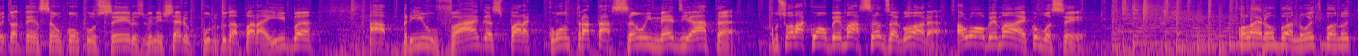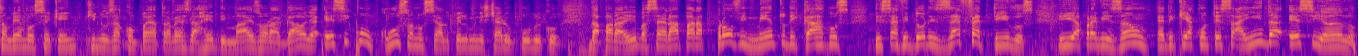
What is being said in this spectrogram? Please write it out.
Atenção, concurseiros. Ministério Público da Paraíba abriu vagas para contratação imediata. Vamos falar com Albemar Santos agora. Alô, Albemar, é com você. Olá, Heron, boa noite. Boa noite também a você que, que nos acompanha através da Rede Mais Horagal. Olha, esse concurso anunciado pelo Ministério Público da Paraíba será para provimento de cargos de servidores efetivos e a previsão é de que aconteça ainda esse ano.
